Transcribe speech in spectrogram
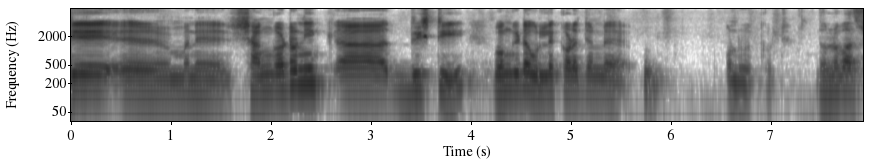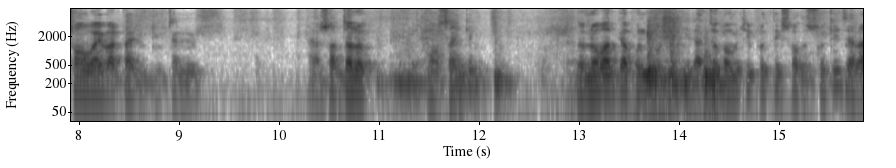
যে মানে সাংগঠনিক দৃষ্টি, ভঙ্গিটা উল্লেখ করার জন্য অনুরোধ করছি। ধন্যবাদ সমবায় বার্তা ইউটিউব চ্যানেল সঞ্চালক মহাশয়কে। ধন্যবাদ জ্ঞাপন করি রাজ্য কমিটির প্রত্যেক সদস্যকে যারা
